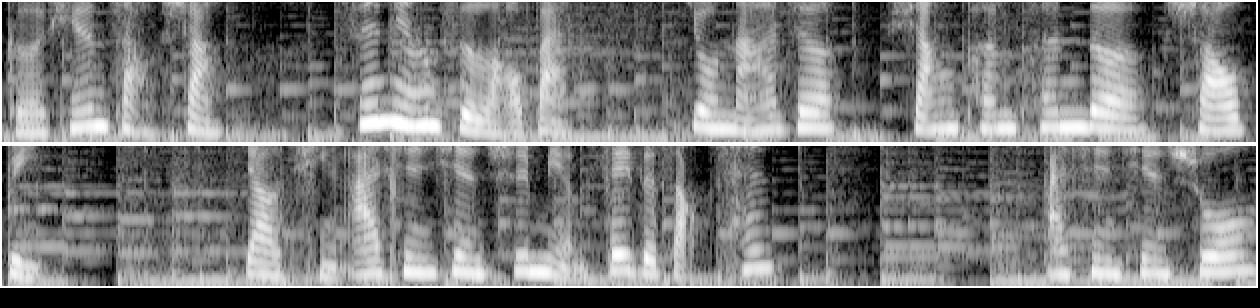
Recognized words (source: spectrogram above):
隔天早上，三娘子老板又拿着香喷喷的烧饼，要请阿羡羡吃免费的早餐。阿羡羡说：“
